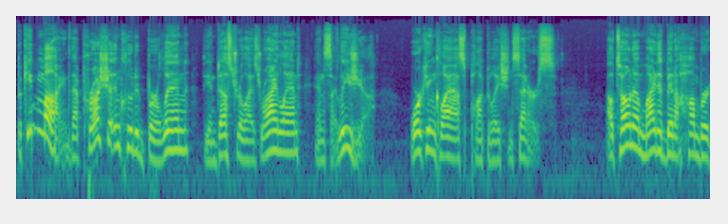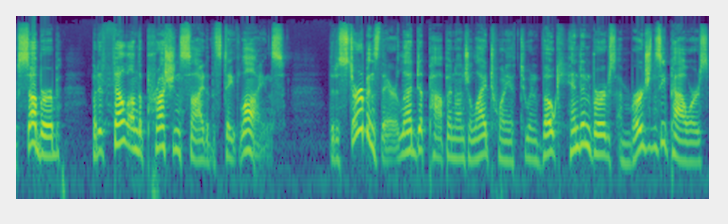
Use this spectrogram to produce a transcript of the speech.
But keep in mind that Prussia included Berlin, the industrialized Rhineland, and Silesia, working class population centers. Altona might have been a Hamburg suburb, but it fell on the Prussian side of the state lines. The disturbance there led to Papen on July 20th to invoke Hindenburg's emergency powers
